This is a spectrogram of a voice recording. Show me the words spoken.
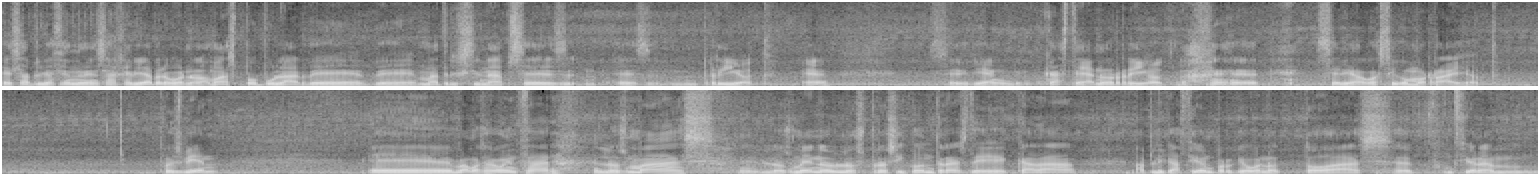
esa aplicación de mensajería, pero bueno, la más popular de, Matrix Synapse es, Riot, ¿eh? se diría en castellano Riot, sería algo así como Riot. Pues bien, eh, vamos a comenzar los más, los menos, los pros y contras de cada aplicación, porque bueno, todas eh, funcionan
